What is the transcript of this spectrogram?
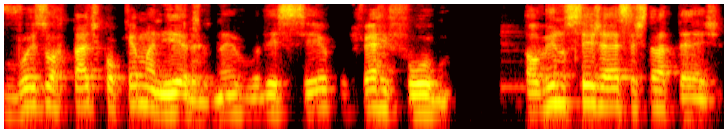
vou exortar de qualquer maneira, né? vou descer com ferro e fogo. Talvez não seja essa a estratégia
